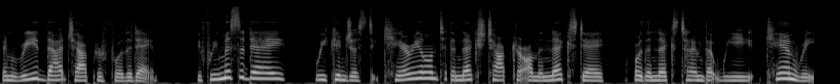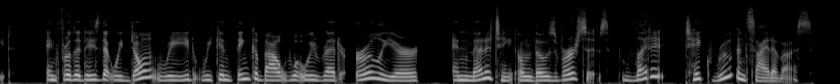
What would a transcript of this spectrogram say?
and read that chapter for the day. If we miss a day, we can just carry on to the next chapter on the next day or the next time that we can read. And for the days that we don't read, we can think about what we read earlier and meditate on those verses. Let it take root inside of us.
